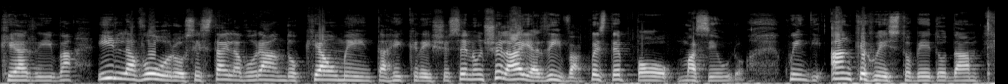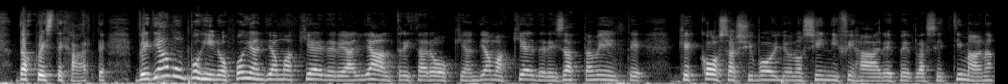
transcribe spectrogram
che arriva, il lavoro se stai lavorando che aumenta, che cresce, se non ce l'hai arriva, questo è po' ma sicuro. Quindi anche questo vedo da, da queste carte. Vediamo un pochino, poi andiamo a chiedere agli altri tarocchi, andiamo a chiedere esattamente che cosa ci vogliono significare per la settimana.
